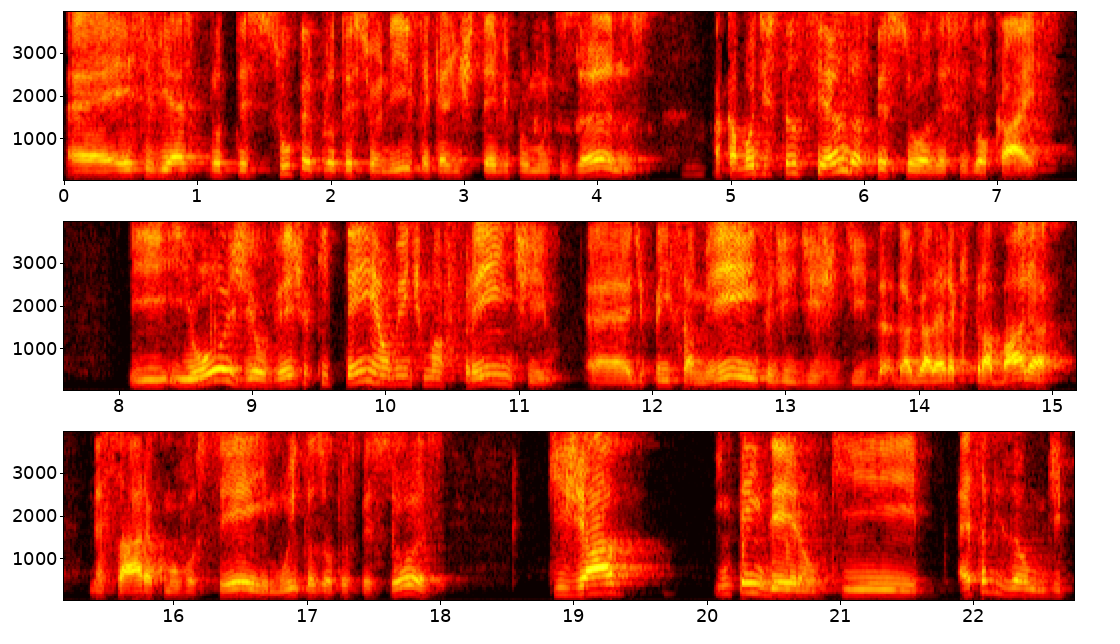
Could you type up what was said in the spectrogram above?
é, esse viés prote super protecionista que a gente teve por muitos anos acabou distanciando as pessoas desses locais. E, e hoje eu vejo que tem realmente uma frente é, de pensamento, de, de, de, da galera que trabalha nessa área como você e muitas outras pessoas, que já entenderam que essa visão de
